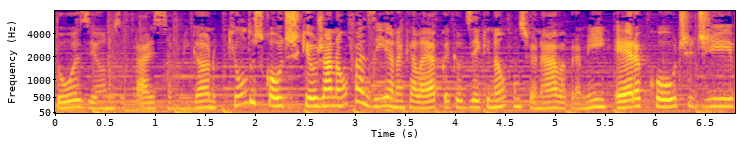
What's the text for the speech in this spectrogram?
12 anos atrás, se não me engano, que um dos coaches que eu já não fazia naquela época, que eu dizia que não funcionava para mim, era coach de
